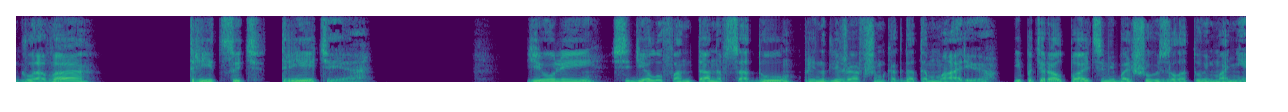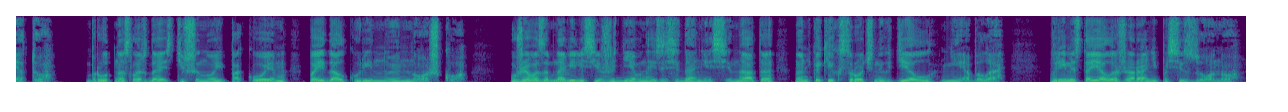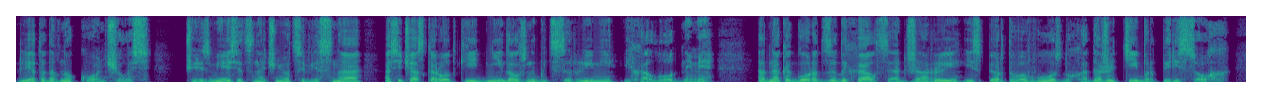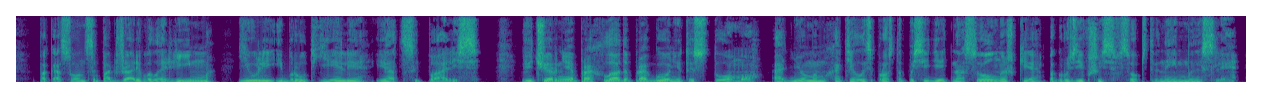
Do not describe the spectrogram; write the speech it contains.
Глава тридцать третья Юлий сидел у фонтана в саду, принадлежавшем когда-то Марию, и потирал пальцами большую золотую монету. Брут, наслаждаясь тишиной и покоем, поедал куриную ножку. Уже возобновились ежедневные заседания Сената, но никаких срочных дел не было. В Риме стояла жара не по сезону, лето давно кончилось. Через месяц начнется весна, а сейчас короткие дни должны быть сырыми и холодными. Однако город задыхался от жары и спертого воздуха, даже Тибр пересох. Пока солнце поджаривало Рим, Юлий и Брут ели и отсыпались. Вечерняя прохлада прогонит истому, а днем им хотелось просто посидеть на солнышке, погрузившись в собственные мысли.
